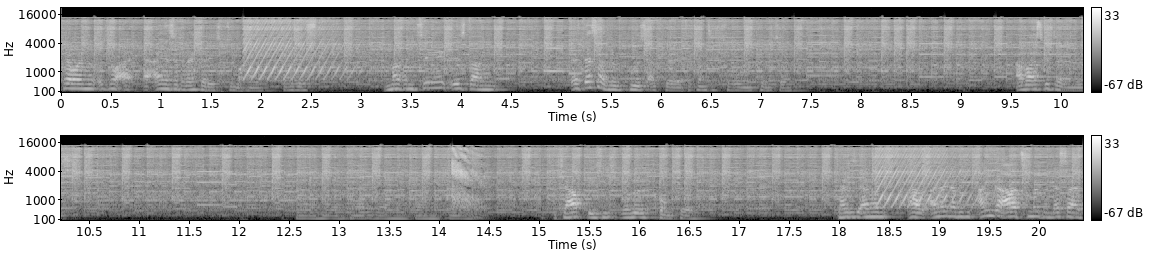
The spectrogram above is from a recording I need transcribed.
kann man so eine Seite rechterlich zu machen. Also, wenn man umzingelt ist, dann, äh, das ist so ein cooles Upgrade, das man sich so könnte. Aber es gibt ja nicht. Ich hab dich nicht berührt, Kumpel. Ich hab dich einfach, hab, einmal hab ich angeatmet und deshalb.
